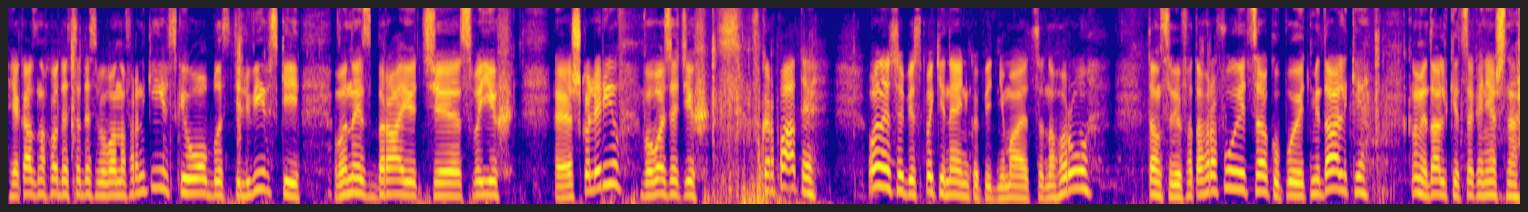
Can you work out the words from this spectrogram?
яка знаходиться десь в Івано-Франківській області, Львівській, вони збирають е, своїх е, школярів, вивозять їх в Карпати. Вони собі спокійненько піднімаються на гору, там собі фотографуються, купують медальки. Ну, медальки це, звісно,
